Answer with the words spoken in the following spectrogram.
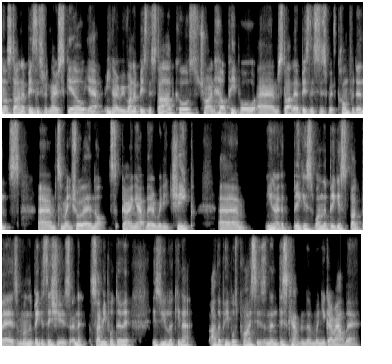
not starting a business with no skill. Yeah, you know, we run a business startup course to try and help people um, start their businesses with confidence um, to make sure they're not going out there really cheap. Um, you know, the biggest one of the biggest bugbears and one of the biggest issues, and so many people do it, is you're looking at other people's prices and then discounting them when you go out there.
